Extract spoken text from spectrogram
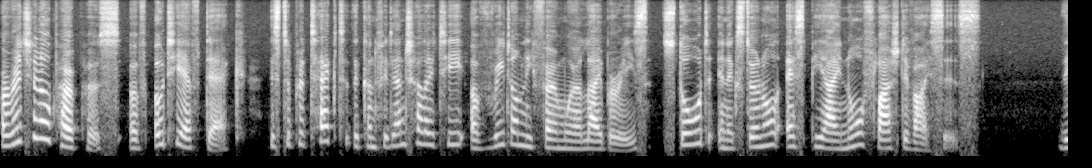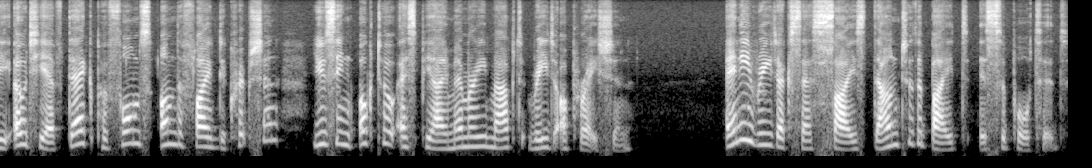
Original purpose of OTF DEC is to protect the confidentiality of read-only firmware libraries stored in external SPI NOR flash devices. The OTF DEC performs on-the-fly decryption using Octo-SPI memory mapped read operation. Any read access size down to the byte is supported.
